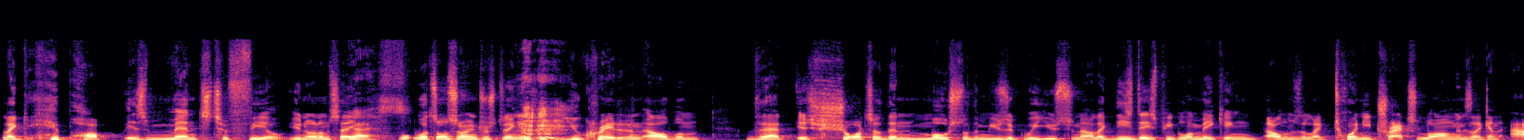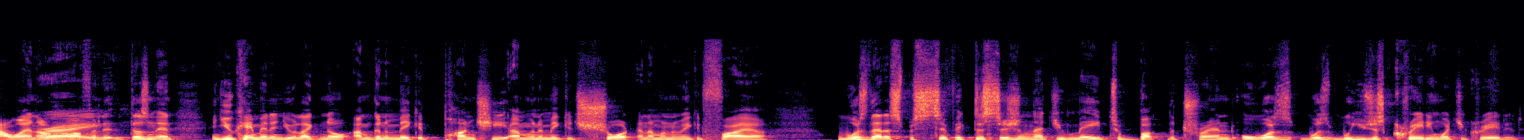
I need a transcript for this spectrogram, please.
like hip hop is meant to feel. You know what I'm saying? Yes. Wh- What's also interesting is you created an album that is shorter than most of the music we're used to now. Like these days, people are making albums that are like 20 tracks long, and it's like an hour and a half, and it doesn't end. And you came in and you were like, no, I'm gonna make it punchy, I'm gonna make it short, and I'm gonna make it fire. Was that a specific decision that you made to buck the trend, or was, was were you just creating what you created?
